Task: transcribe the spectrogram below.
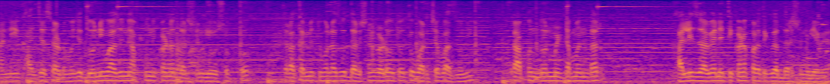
आणि खालच्या साईड म्हणजे दोन्ही बाजूने आपण इकडनं दर्शन घेऊ शकतो. तर आता मी तुम्हाला जो दर्शन घडवतो तो वरच्या बाजूने. तर आपण दोन मिनटानंतर खाली जाऊया आणि तिकडं परत एकदा दर्शन घेऊया.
